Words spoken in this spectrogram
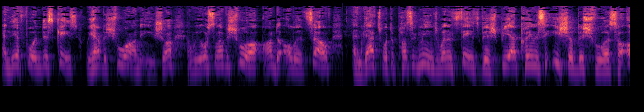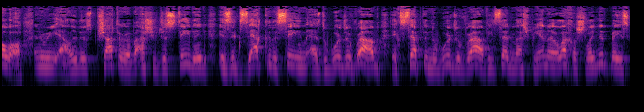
and therefore in this case we have a shvua on the isha, and we also have a shvua on the Allah itself, and that's what the pasuk means when it states vishbia isha b'shvua Allah. In reality, this pshat of Ashi just stated is exactly the same as the words of Rav, except in the words of Rav he said mashbiena alecha shlei nitbeis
